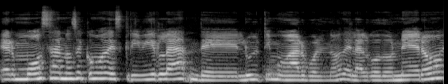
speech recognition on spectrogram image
hermosa, no sé cómo describirla, del último árbol, ¿no? Del algodonero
